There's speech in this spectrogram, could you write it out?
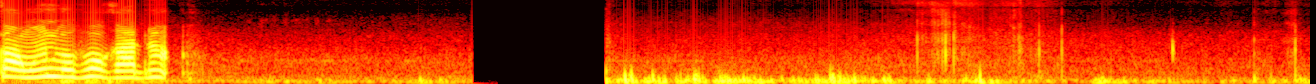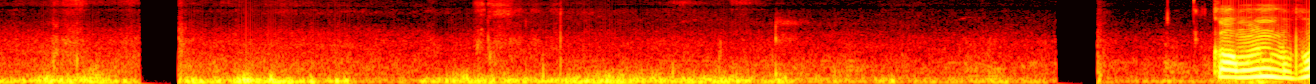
กล่องมันบ่โฟกัสเนาะกล่องมันบ่โฟ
